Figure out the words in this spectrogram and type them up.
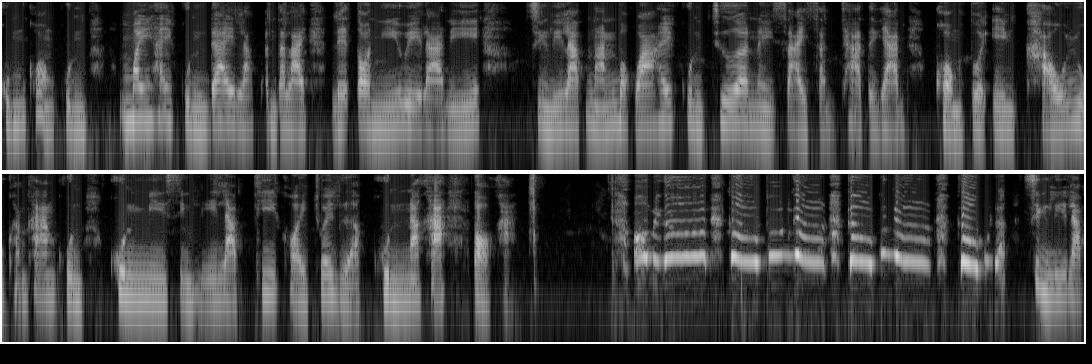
คุ้มครองคุณไม่ให้คุณได้รับอันตราย และตอนนี้เวลานี้สิ่งลี้ลับนั้นบอกว่าให้คุณเชื่อในสายสัญชาตญาณของตัวเองเขาอยู่ข้างๆคุณ คุณมีสิ่งลี้ลับที่คอยช่วยเหลือคุณนะคะ ต่อค่ะ โอ้ my god ขอบคุณค่ะขอบคุณค่ะขอบคุณค่ะ สิ่งลี้ลับ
